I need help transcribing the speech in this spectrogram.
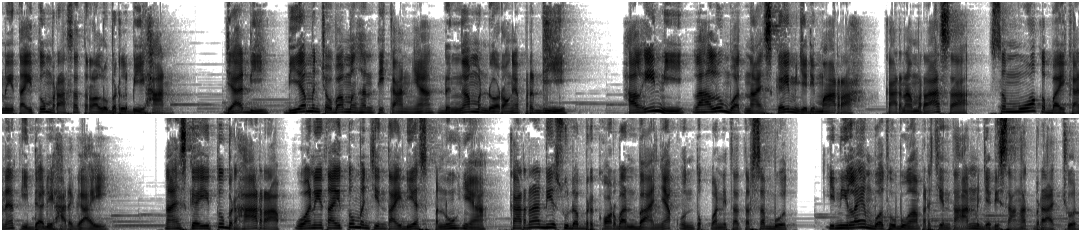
wanita itu merasa terlalu berlebihan. Jadi, dia mencoba menghentikannya dengan mendorongnya pergi. Hal ini lalu membuat nice guy menjadi marah karena merasa semua kebaikannya tidak dihargai. Nice guy itu berharap wanita itu mencintai dia sepenuhnya karena dia sudah berkorban banyak untuk wanita tersebut. Inilah yang membuat hubungan percintaan menjadi sangat beracun.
